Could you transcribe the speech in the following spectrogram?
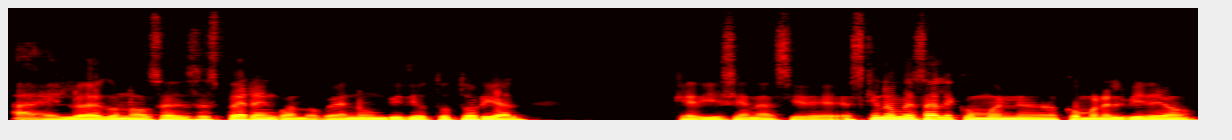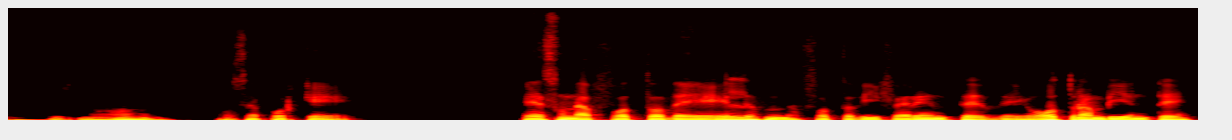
ahí luego no se desesperen cuando vean un videotutorial que dicen así de, es que no me sale como en, como en el video. Pues no, o sea, porque es una foto de él, es una foto diferente de otro ambiente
